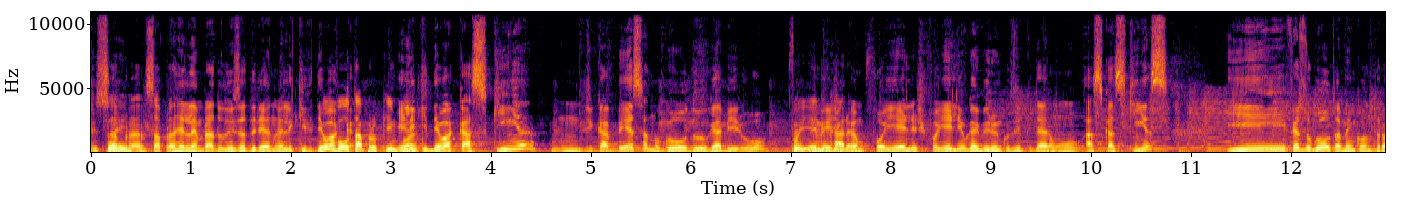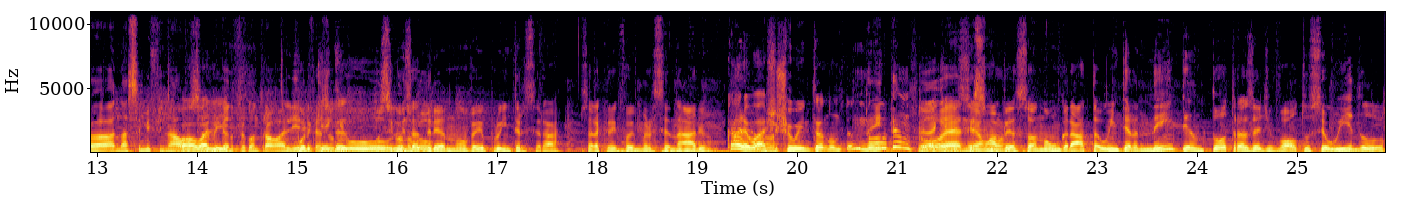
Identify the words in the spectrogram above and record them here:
Isso Só aí. pra, só pra relembrar do Luiz Adriano, ele que deu Vamos a, voltar pro que Ele que deu a casquinha hum, de cabeça no gol do Gabiru. Foi no ele, meio de cara? campo, foi ele, acho que foi ele e o Gabiru, inclusive, que deram as casquinhas. E fez o gol também contra na semifinal. O se não me engano, foi contra o Ali. Por fez que, que o segundo Luiz. Adriano não veio pro Inter, será? Será que ele foi mercenário? Cara, eu acho que o Inter não tentou. Nem tentou, Será que é. ele é uma momento- pessoa não grata? O Inter nem tentou trazer de volta o seu ídolo.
